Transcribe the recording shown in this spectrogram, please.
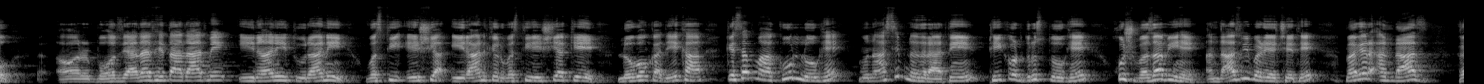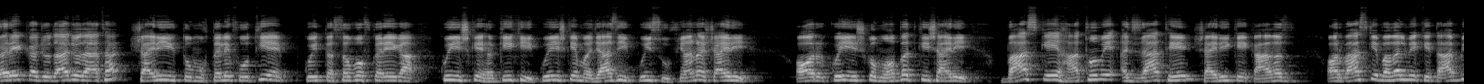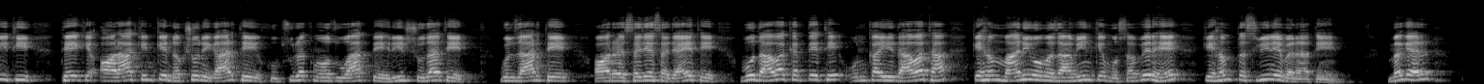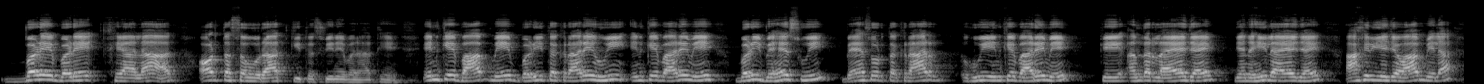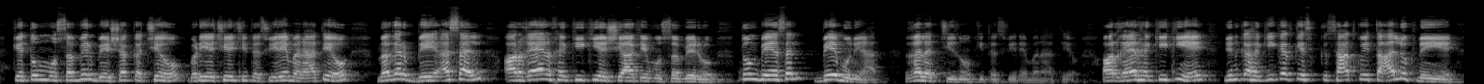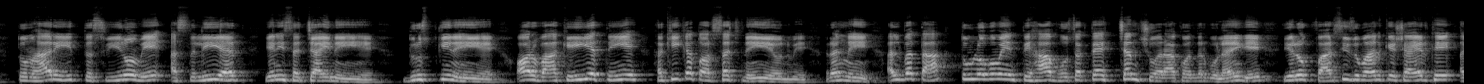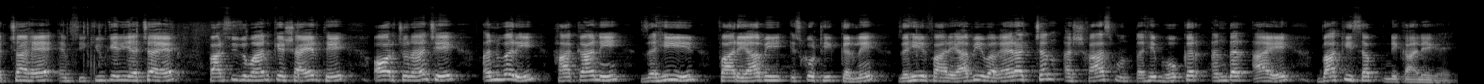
और बहुत ज़्यादा थे तादाद में ईरानी, तुरानी, वस्ती एशिया, ईरान के और वस्ती एशिया के लोगों का देखा कि सब माकूल लोग हैं, मुनासिब नज़र आते हैं, ठीक और दुरुस्त लोग हैं, खुश वज़ा भी हैं, अंदाज भी बड़े अच्छे थे, मगर अंदाज हर एक का जुदा जुदा था, शायरी तो मुख्तलिफ़ होती है, कोई तसवुफ करेगा, कोई इश्क हकीकी, कोई इश्क मजाजी, कोई सूफियाना शायरी और कोई इश्क मोहब्बत की शायरी, बास के हाथों में अज्जा थे शायरी के कागज़ और बास के बगल में किताब भी थी, थे कि और इनके नक्शो निगार थे, खूबसूरत मौजूद तहरीर शुदा थे, गुलजार थे और सजे सजाए थे। वो दावा करते थे, उनका ये दावा था कि हम मानी व मजामी के मुसविर हैं कि हम तस्वीरें बनाते हैं। मगर बड़े बड़े ख्यालात और तस्वुरात की तस्वीरें बनाते हैं। इनके बाप में बड़ी तकरारें हुई, इनके बारे में बड़ी बहस हुई, बहस और तकरार हुई इनके बारे में कि अंदर लाया जाए या नहीं लाया जाए, आखिर ये जवाब मिला कि तुम मुसविर बेशक अच्छे हो, बड़ी अच्छी अच्छी तस्वीरें बनाते हो, मगर बेअसल और गैर हकीकी अशिया के मुसविर हो। तुम बेअसल, बेबुनियाद, गलत चीज़ों की तस्वीरें बनाते हो। और गैर हकीकी हैं, जिनका हकीकत के साथ कोई ताल्लुक नहीं है। तुम्हारी तस्वीरों में असलियत, यानी सच्चाई नहीं है। दुरुस्त की नहीं है और वाकईत नहीं है, हकीकत और सच नहीं है उनमें। रंग नहीं। अलबत् तुम लोगों में इंतहाब हो सकता है, चंद शुरा को अंदर बुलाएँगे। ये लोग फारसी ज़ुबान के शायर थे अच्छा है एम सी क्यू के लिए अच्छा है, फारसी ज़ुबान के शायर थे। और चुनाचे अनवरी, हाकानी, जहीर, फारियाबी, इसको ठीक कर लें। जहीर, फारियाबी वगैरह चंद अशास मुंतब होकर अंदर आए, बाकी सब निकाले गए।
